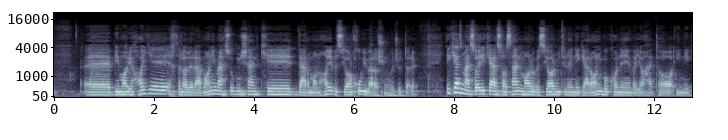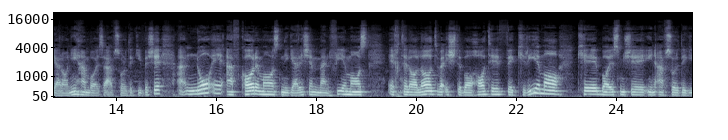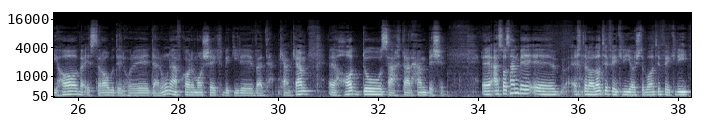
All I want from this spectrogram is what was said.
بیماری های اختلال روانی محسوب میشن که درمان های بسیار خوبی براشون وجود داره. یکی از مسائلی که اساسا ما رو بسیار می‌تونه نگران بکنه و یا حتی این نگرانی هم باعث افسردگی بشه نوع افکار ماست نگرش منفی ماست. اختلالات و اشتباهات فکری ما که باعث میشه این افسردگی ها و اضطراب و دلهوره درون افکار ما شکل بگیره و کم کم حاد و سختتر هم بشه. اساسا به اختلالات فکری یا اشتباهات فکری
